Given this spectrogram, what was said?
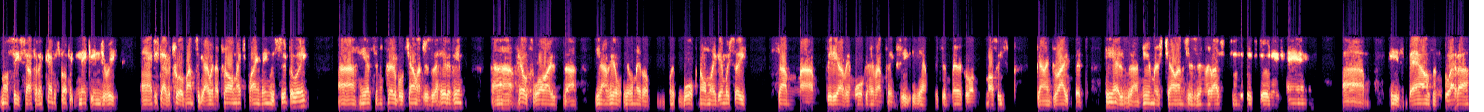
Mossy suffered a catastrophic neck injury uh, just over 12 months ago in a trial match playing the English Super League. Uh, he has some incredible challenges ahead of him. Uh, health wise, uh, you know, he'll, he'll never walk normally again. We see some uh, video of him walking, everyone thinks he, know, it's a miracle Mossy's going great, but he has uh, numerous challenges in relation to the big in his hands, um, his bowels and bladder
